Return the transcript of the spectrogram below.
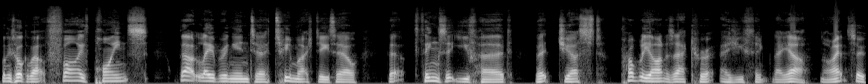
We're going to talk about five points without laboring into too much detail, that things that you've heard that just probably aren't as accurate as you think they are. All right. So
